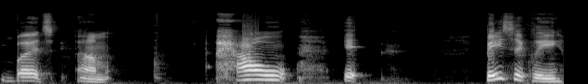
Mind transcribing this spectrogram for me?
But um, how it basically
